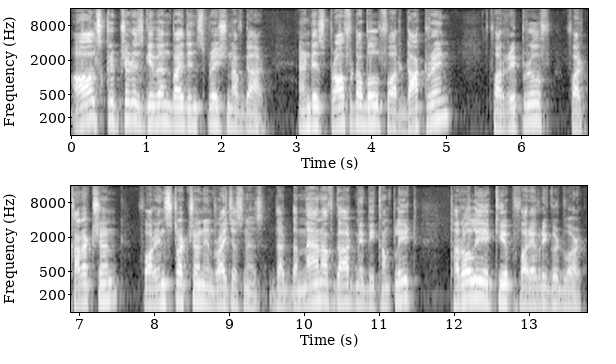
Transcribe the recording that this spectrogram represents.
All scripture is given by the inspiration of God and is profitable for doctrine, for reproof, for correction, for instruction in righteousness, that the man of God may be complete, thoroughly equipped for every good work.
